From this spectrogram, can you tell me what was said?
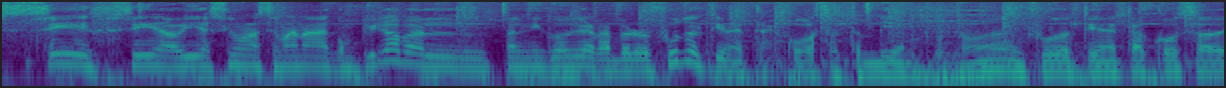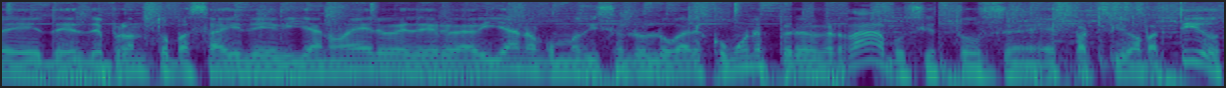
Sí, sí, había sido una semana complicada para el, para el Guerra, pero el fútbol tiene estas cosas también, pues, ¿no? El fútbol tiene estas cosas de, de, pronto pasáis de villano a héroe, de héroe a villano, como dicen los lugares comunes, pero es verdad, pues esto es partido a partido.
